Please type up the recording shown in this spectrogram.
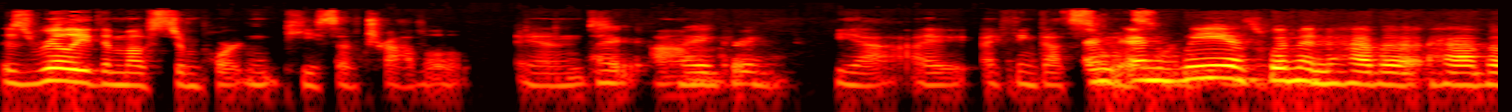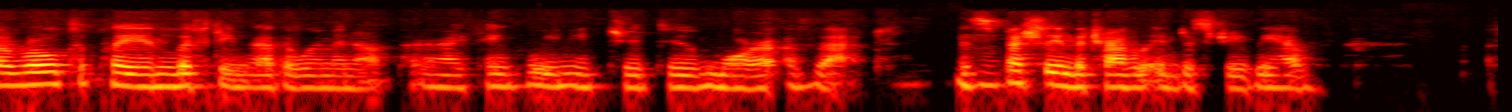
is really the most important piece of travel. And i, um, I agree yeah i i think that's so and, and we as women have a have a role to play in lifting other women up and i think we need to do more of that mm-hmm. especially in the travel industry we have a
